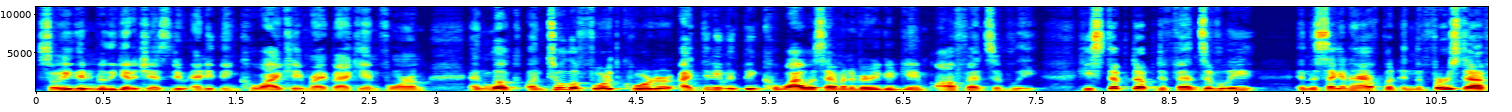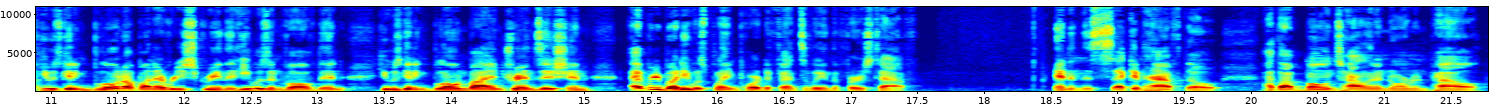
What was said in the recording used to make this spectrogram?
So he didn't really get a chance to do anything. Kawhi came right back in for him. And look, until the fourth quarter, I didn't even think Kawhi was having a very good game offensively. He stepped up defensively in the second half, but in the first half, he was getting blown up on every screen that he was involved in. He was getting blown by in transition. Everybody was playing poor defensively in the first half. And in the second half, though, I thought Bones Hyland and Norman Powell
